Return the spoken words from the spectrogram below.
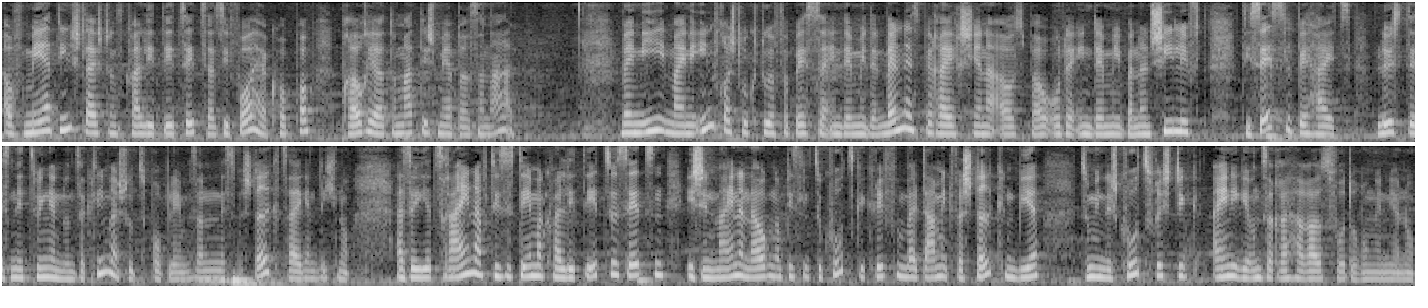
auf mehr Dienstleistungsqualität setze, als ich vorher gehabt habe, brauche ich automatisch mehr Personal. Wenn ich meine Infrastruktur verbessere, indem ich den Wellnessbereich schöner ausbaue oder indem ich bei einem Skilift die Sessel beheiz, löst das nicht zwingend unser Klimaschutzproblem, sondern es verstärkt es eigentlich nur. Also jetzt rein auf dieses Thema Qualität zu setzen, ist in meinen Augen ein bisschen zu kurz gegriffen, weil damit verstärken wir zumindest kurzfristig einige unserer Herausforderungen ja noch.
